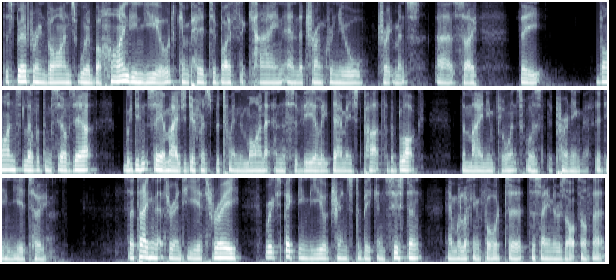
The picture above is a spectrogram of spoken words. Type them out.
the spur prune vines were behind in yield compared to both the cane and the trunk renewal treatments. Uh, so the vines levelled themselves out, we didn't see a major difference between the minor and the severely damaged parts of the block. The main influence was the pruning method in year two. So, taking that through into year three, we're expecting the yield trends to be consistent and we're looking forward to, to seeing the results of that.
